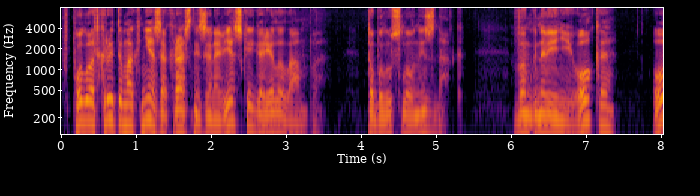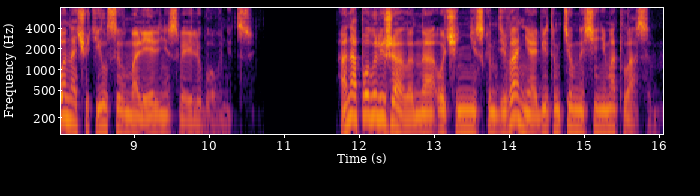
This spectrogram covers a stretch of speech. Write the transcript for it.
В полуоткрытом окне за красной занавеской горела лампа. То был условный знак. Во мгновение ока он очутился в молельне своей любовницы. Она полулежала на очень низком диване, обитом темно-синим атласом.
